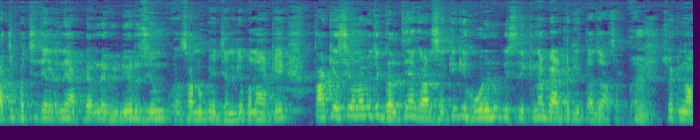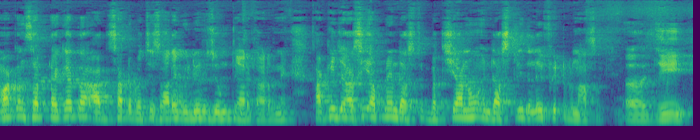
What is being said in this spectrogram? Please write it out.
ਅੱਜ ਬੱਚੇ ਜਿਹੜੇ ਨੇ ਆਪਣੇ ਆਪਣੇ ਵੀਡੀਓ ਰਿਜ਼ਿਊਮ ਸਾਨੂੰ ਭੇਜਣਗੇ ਬਣਾ ਕੇ ਤਾਂ ਕਿ ਅਸੀਂ ਉਹਨਾਂ ਵਿੱਚ ਗਲਤੀਆਂ ਕੱਢ ਸਕੀਏ ਕਿ ਹੋਰ ਇਹਨੂੰ ਕਿਸ ਤਰੀਕੇ ਨਾਲ ਬੈਟਰ ਕੀਤਾ ਜਾ ਸਕਦਾ ਹੈ। ਸੋ ਇੱਕ ਨਵਾਂ ਕਨਸੈਪਟ ਹੈਗਾ ਤਾਂ ਅੱਜ ਸਾਡੇ ਬੱਚੇ ਸਾਰੇ ਵੀਡੀਓ ਰਿਜ਼ਿਊਮ ਤਿਆਰ ਕਰ ਰਹੇ ਨੇ ਤਾਂ ਕਿ ਜੇ ਅਸੀਂ ਆਪਣੇ ਇੰਡਸਟਰੀ ਬੱਚਿਆਂ ਨੂੰ ਇੰਡਸਟਰੀ ਦੇ ਲਈ ਫਿੱਟ ਬਣਾ ਸਕੀਏ। ਜੀ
